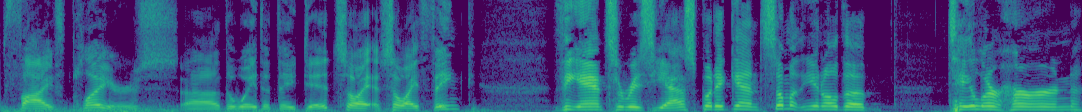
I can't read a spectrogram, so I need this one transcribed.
five players uh, the way that they did. So I so I think the answer is yes. But again, some of you know the Taylor Hearn,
